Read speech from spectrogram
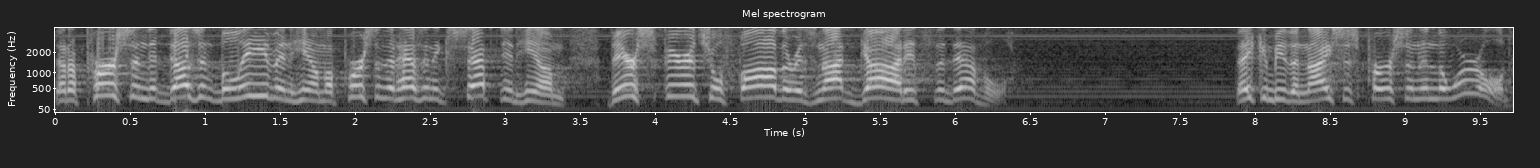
That a person that doesn't believe in Him, a person that hasn't accepted Him, their spiritual father is not God, it's the devil. They can be the nicest person in the world,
